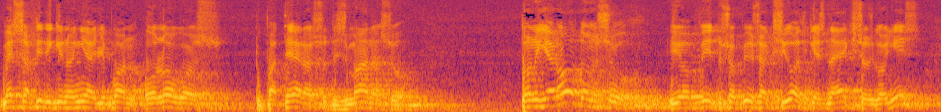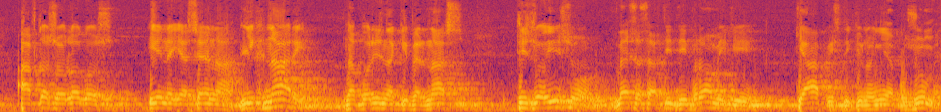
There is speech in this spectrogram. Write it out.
Μέσα σε αυτή την κοινωνία λοιπόν ο λόγος του πατέρας σου, της μάνας σου των γερόντων σου οι οποίοι, τους οποίους αξιώθηκες να έχεις ως γονείς αυτός ο λόγος είναι για σένα λιχνάρι να μπορείς να κυβερνάς τη ζωή σου μέσα σε αυτή τη βρώμικη και άπιστη κοινωνία που ζούμε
